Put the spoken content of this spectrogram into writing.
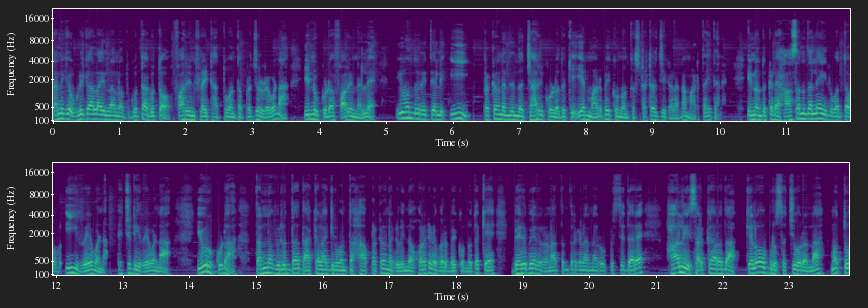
ತನಗೆ ಉಳಿಗಾಲ ಇಲ್ಲ ಅನ್ನೋದು ಗೊತ್ತಾಗುತ್ತೋ ಫಾರಿನ್ ಫ್ಲೈಟ್ ಹತ್ತುವಂಥ ಪ್ರಜ್ವಲ್ ರೇವಣ್ಣ ಇನ್ನೂ ಕೂಡ ಫಾರಿನ್ನಲ್ಲೇ ಈ ಒಂದು ರೀತಿಯಲ್ಲಿ ಈ ಪ್ರಕರಣದಿಂದ ಜಾರಿಕೊಳ್ಳೋದಕ್ಕೆ ಏನು ಮಾಡಬೇಕು ಅನ್ನುವಂಥ ಸ್ಟ್ರಾಟಜಿಗಳನ್ನು ಮಾಡ್ತಾ ಇದ್ದಾನೆ. ಇನ್ನೊಂದು ಕಡೆ ಹಾಸನದಲ್ಲೇ ಇರುವಂಥ ಈ ರೇವಣ್ಣ ಎಚ್ ಡಿ ರೇವಣ್ಣ, ಇವರು ಕೂಡ ತನ್ನ ವಿರುದ್ಧ ದಾಖಲಾಗಿರುವಂತಹ ಪ್ರಕರಣಗಳಿಂದ ಹೊರಗಡೆ ಬರಬೇಕು ಅನ್ನೋದಕ್ಕೆ ಬೇರೆ ಬೇರೆ ರಣತಂತ್ರಗಳನ್ನು ರೂಪಿಸ್ತಿದ್ದಾರೆ. ಹಾಲಿ ಸರ್ಕಾರದ ಕೆಲವೊಬ್ಬರು ಸಚಿವರನ್ನು ಮತ್ತು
